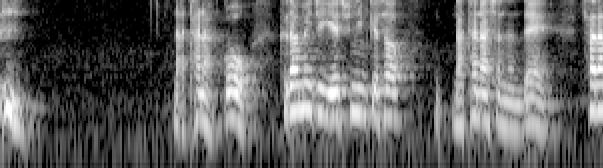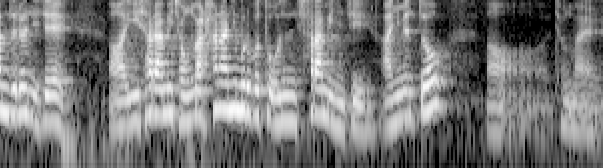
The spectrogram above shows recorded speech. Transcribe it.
나타났고 그 다음에 이제 예수님께서 나타나셨는데 사람들은 이제 어, 이 사람이 정말 하나님으로부터 온 사람인지 아니면 또 어, 정말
